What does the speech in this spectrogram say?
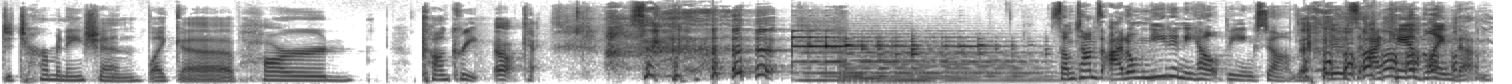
determination like a hard concrete oh, okay Sometimes I don't need any help being dumb. I can't blame them.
